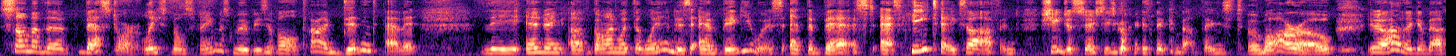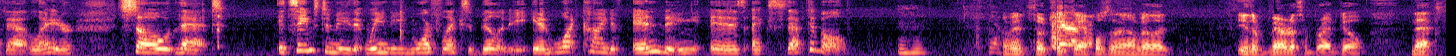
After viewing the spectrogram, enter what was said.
some of the best or at least most famous movies of all time didn't have it. The ending of Gone with the Wind is ambiguous at the best as he takes off and she just says she's going to think about things tomorrow. You know, I'll think about that later. So that it seems to me that we need more flexibility in what kind of ending is acceptable. I'm going to throw two examples, and then I'm going to let either Meredith or Brad go next.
